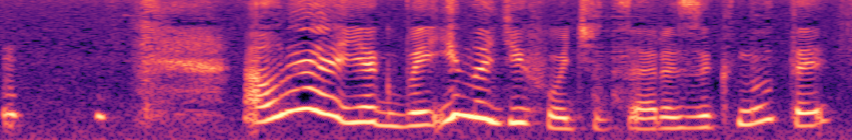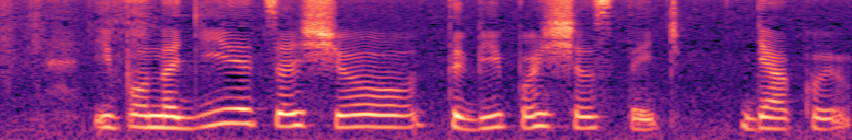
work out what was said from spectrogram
Але якби іноді хочеться ризикнути і понадіятися, що тобі пощастить. Дякую.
